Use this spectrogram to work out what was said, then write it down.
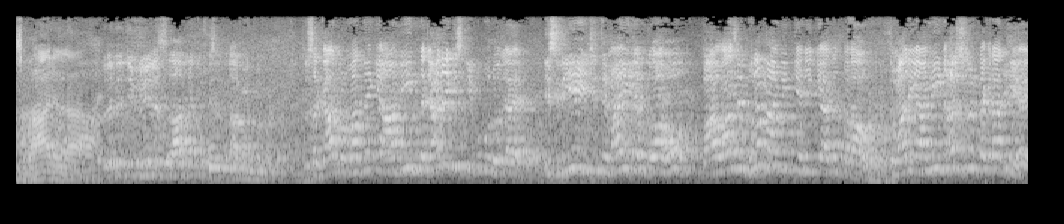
سبحان اللہ۔ حضرت جبریل علیہ السلام نے کچھ سکن آمین فرمایا۔ تو سرکار فرماتے ہیں کہ آمین نہ جانے کس کی قبول ہو جائے اس لیے اجتماعی جب دعا ہو بآواز بلند کہنے کی عادت بناؤ۔ تمہاری آمین عرش میں ٹکراتی ہے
